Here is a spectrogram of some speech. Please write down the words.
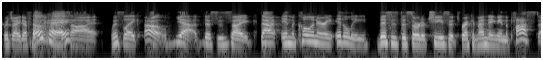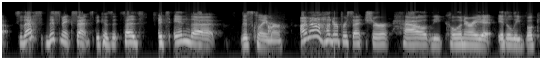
which i definitely Okay. saw it was like oh yeah this is like that in the culinary italy this is the sort of cheese that's recommending in the pasta so that's this makes sense because it says it's in the disclaimer i'm not 100% sure how the culinary italy book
